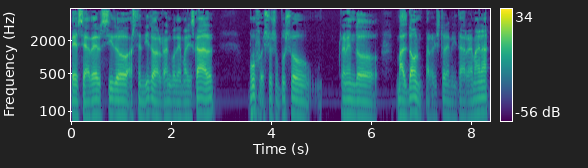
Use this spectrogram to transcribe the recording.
pese a haber sido ascendido al rango de mariscal, uf, eso supuso tremendo maldón para la historia militar alemana,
